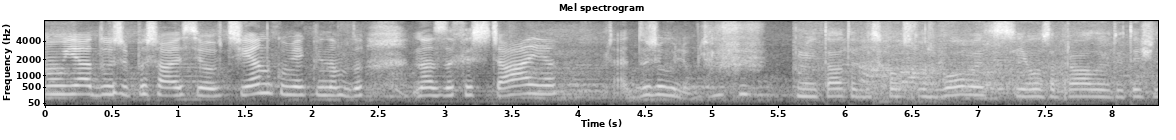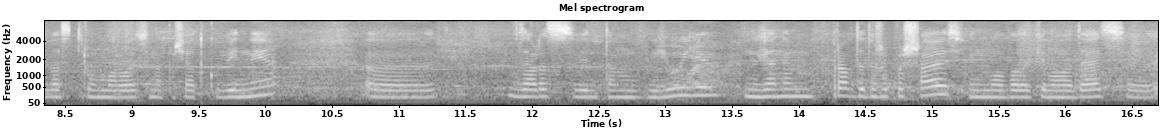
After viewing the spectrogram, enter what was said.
Ну, я дуже пишаюся його вчинком, як він нас захищає. Дуже його люблю. Мій тато військовослужбовець, його забрали у 2022 році на початку війни. Е, Зараз він там воює. Ну, я ним правда дуже пишаюсь, він мов великий молодець е,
